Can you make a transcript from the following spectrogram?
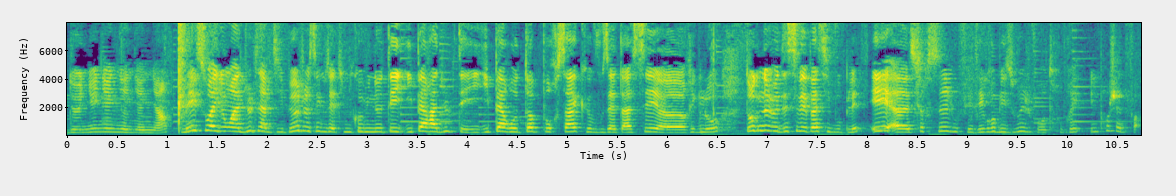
de gna gna gna gna gna. Mais soyons adultes un petit peu, je sais que vous êtes une communauté hyper adulte et hyper au top pour ça, que vous êtes assez euh, réglo, donc ne me décevez pas s'il vous plaît. Et sur ce, je vous fais des gros bisous et je vous retrouverai une prochaine fois.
